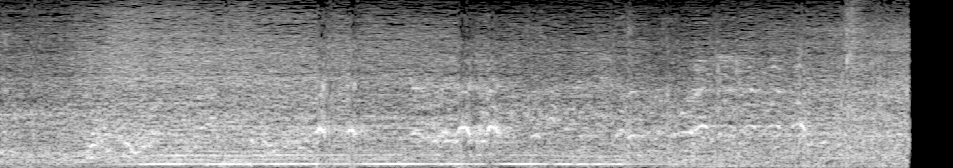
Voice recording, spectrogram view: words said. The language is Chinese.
你好，斑。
